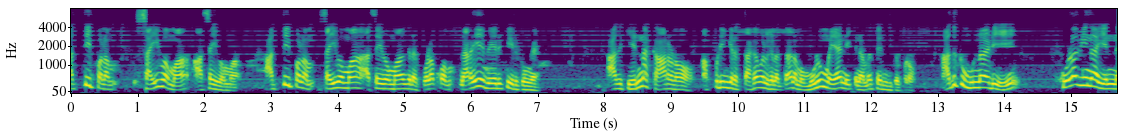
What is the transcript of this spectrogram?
அத்திப்பழம் சைவமா அசைவமா? அத்திப்பழம் சைவமா அசைவமாங்கிற குழப்பம் நிறைய பேருக்கு இருக்குங்க. அதுக்கு என்ன காரணம் அப்படிங்கிற தகவல்களை தான் நம்ம முழுமையா இன்னைக்கு நம்ம தெரிஞ்சுக்க போகிறோம் அதுக்கு முன்னாடி குழவினா என்ன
